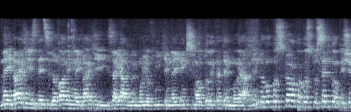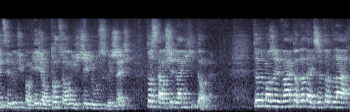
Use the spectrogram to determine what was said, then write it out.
najbardziej zdecydowanym, najbardziej zajadłym wojownikiem, największym autorytetem moralnym, no bo skoro po prostu setkom tysięcy ludzi powiedział to, co oni chcieli usłyszeć, to stał się dla nich idolem. To może warto dodać, że to dla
